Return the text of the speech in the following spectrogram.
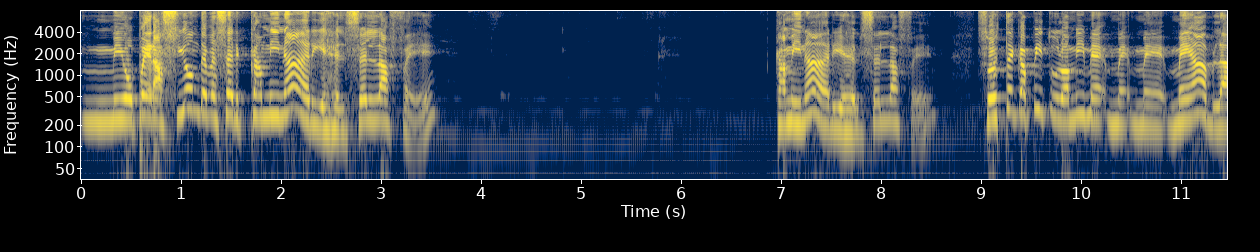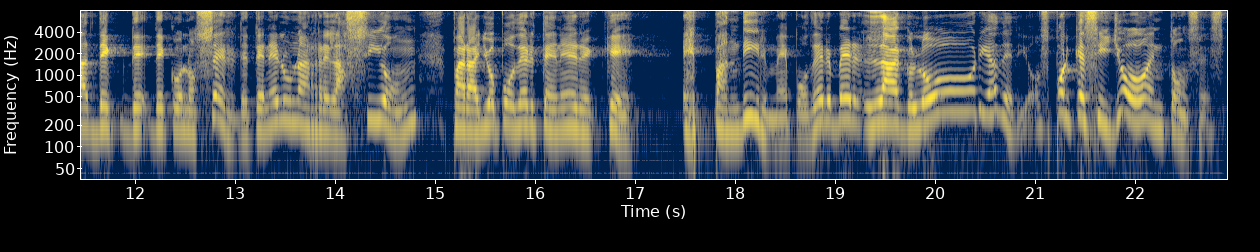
mi operación debe ser caminar y ejercer la fe caminar y ejercer la fe. So, este capítulo a mí me, habla de, de, conocer, de tener una relación para yo poder tener que expandirme, poder ver la gloria de Dios. Porque si yo entonces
